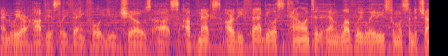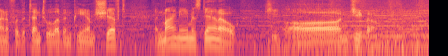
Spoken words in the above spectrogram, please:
and we are obviously thankful you chose us. Up next are the fabulous, talented, and lovely ladies from Listen to China for the 10 to 11 p.m. shift. And my name is Dano. Keep on keeping on.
